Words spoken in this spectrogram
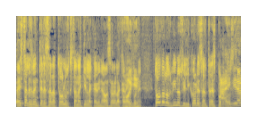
Esta les va a interesar a todos los que están aquí en la cabina. Vamos a ver la cara que Oye. pone. Todos los vinos y licores al 3 por Ay, 2. mira,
